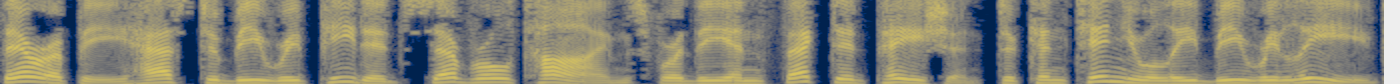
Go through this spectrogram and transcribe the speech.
therapy has to be repeated several times for the infected patient to continually be relieved,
